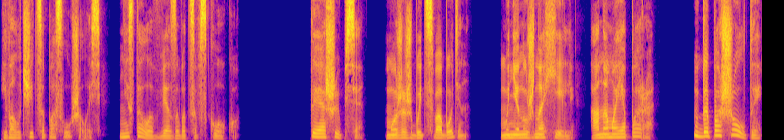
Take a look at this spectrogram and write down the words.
и волчица послушалась, не стала ввязываться в склоку. «Ты ошибся. Можешь быть свободен. Мне нужна Хель, она моя пара». «Да пошел ты!»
